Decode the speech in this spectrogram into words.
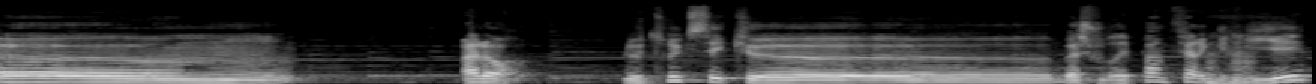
euh, Alors, le truc, c'est que bah, je voudrais pas me faire Mhm. griller.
